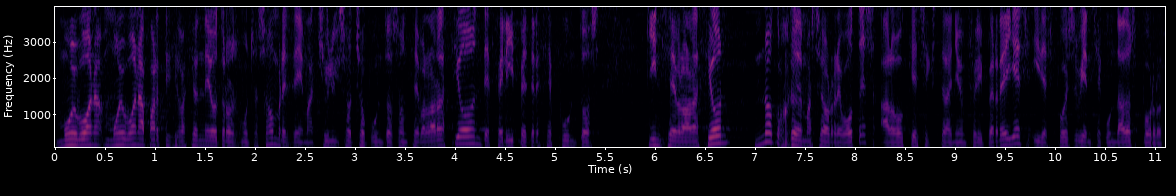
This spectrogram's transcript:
Muy buena, muy buena participación de otros muchos hombres, de Machulis 8 puntos, 11 de valoración, de Felipe 13 puntos, 15 de valoración, no cogió demasiados rebotes, algo que es extraño en Felipe Reyes, y después bien secundados por,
